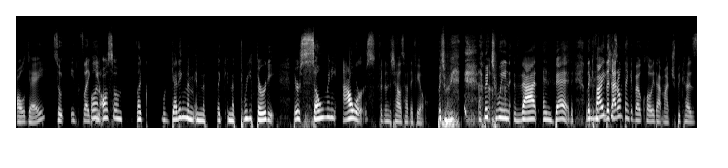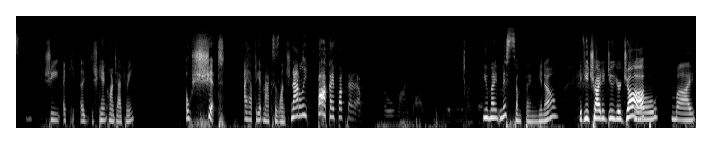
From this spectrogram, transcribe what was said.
all day. So it's like well, and you- also like we're getting them in the like in the three thirty. There's so many hours for them to tell us how they feel. between between that and bed. Like if mm-hmm. I like just, I don't think about Chloe that much because she I, I, she can't contact me. Oh shit! I have to get Max's lunch. Natalie, fuck! I fucked that up. Oh my god! What time is lunch there? you might miss something. You know, if you try to do your job, Oh my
